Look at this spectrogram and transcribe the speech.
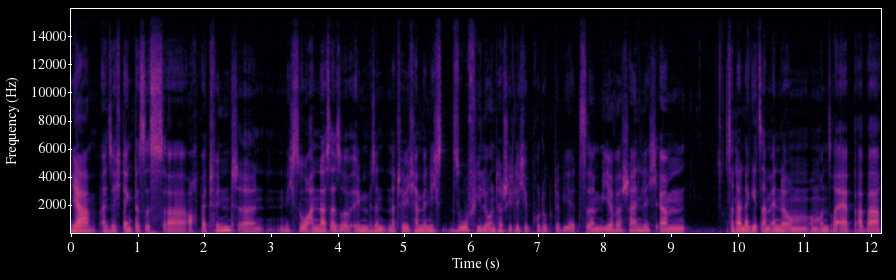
Ja, also ich denke, das ist äh, auch bei Twint äh, nicht so anders. Also eben, wir sind natürlich haben wir nicht so viele unterschiedliche Produkte wie jetzt ähm, ihr wahrscheinlich, ähm, sondern da geht es am Ende um, um unsere App, aber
